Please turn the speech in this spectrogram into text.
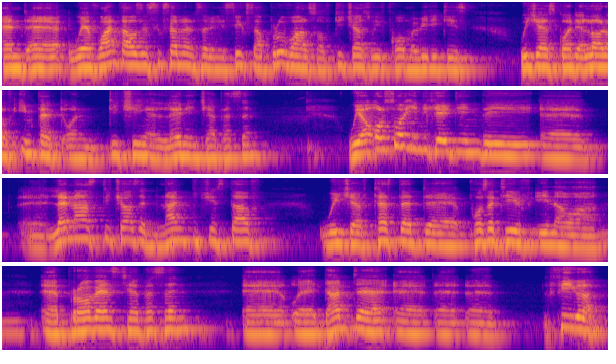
And uh, we have 1,676 approvals of teachers with comorbidities which has got a lot of impact on teaching and learning chairperson. We are also indicating the uh, uh, learners, teachers, and non-teaching staff which have tested uh, positive in our uh, province chairperson. That figure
